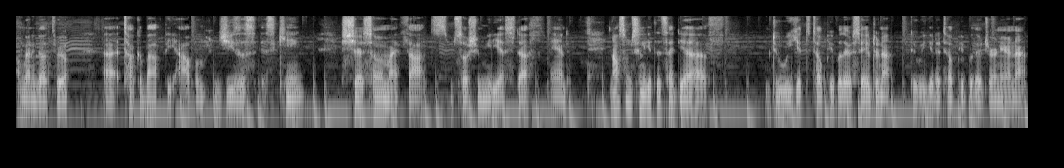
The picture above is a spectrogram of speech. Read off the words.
I'm going to go through, uh, talk about the album Jesus is King, share some of my thoughts, some social media stuff, and and also I'm just going to get this idea of do we get to tell people they're saved or not? Do we get to tell people their journey or not?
